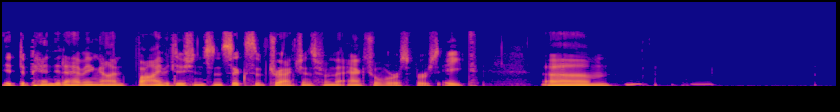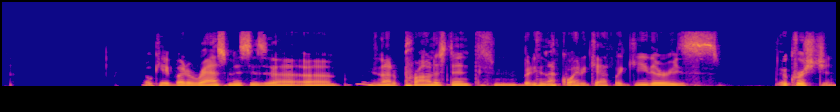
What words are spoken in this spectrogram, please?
it depended having on five additions and six subtractions from the actual verse, verse 8. Um, okay, but Erasmus is a, a he's not a Protestant, but he's not quite a Catholic either. He's a Christian,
